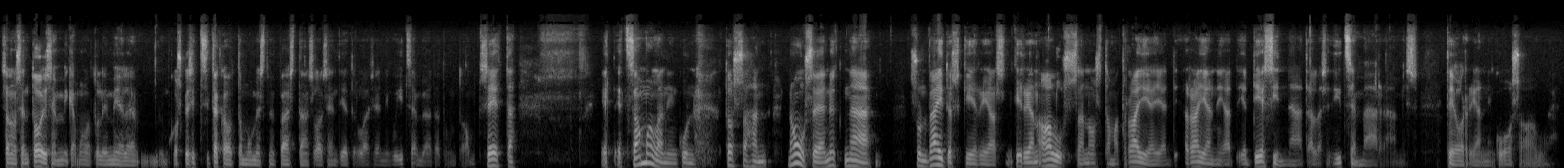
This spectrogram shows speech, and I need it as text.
sanon sen toisen, mikä mulla tuli mieleen, koska sit sitä kautta mun mielestä me päästään sellaiseen tietynlaiseen niin kuin itsemyötätuntoon. Mutta se, että et, et samalla niin kuin, tossahan nousee nyt nämä sun väitöskirjan alussa nostamat Rajan ja, Rajan ja, ja Desin nämä tällaiset itsemääräämisteorian niin kuin osa-alueet.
